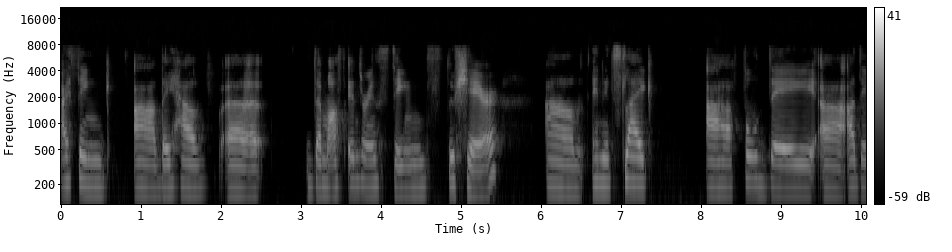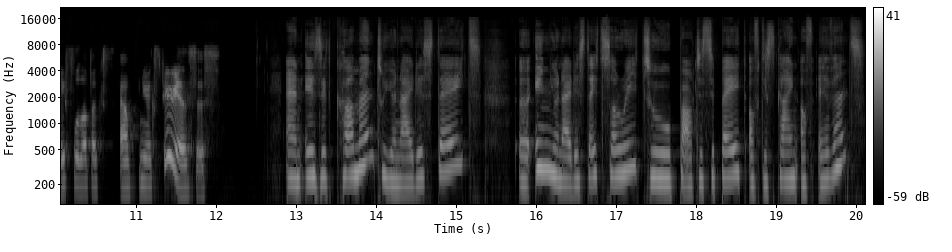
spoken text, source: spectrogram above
I think uh, they have uh, the most interesting things to share. Um, and it's like a full day, uh, a day full of, ex- of new experiences. And is it common to United States, uh, in United States, sorry, to participate of this kind of events?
